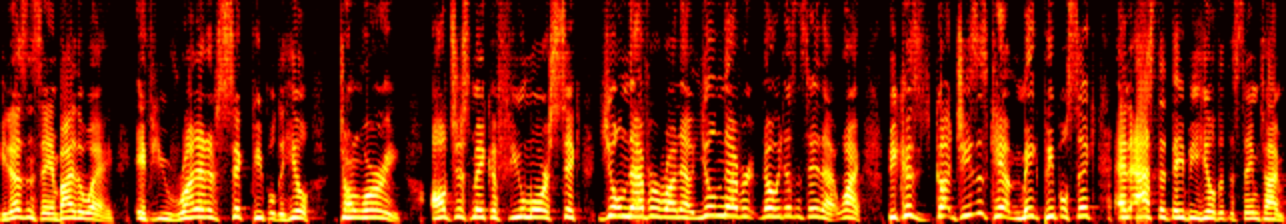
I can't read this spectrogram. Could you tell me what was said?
He doesn't say, and by the way, if you run out of sick people to heal, don't worry. I'll just make a few more sick. You'll never run out. You'll never. No, he doesn't say that. Why? Because God, Jesus can't make people sick and ask that they be healed at the same time.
